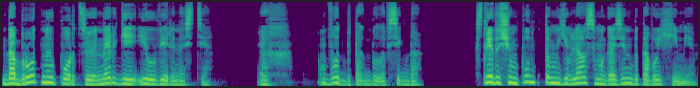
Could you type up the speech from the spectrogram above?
добротную порцию энергии и уверенности. Эх, вот бы так было всегда. Следующим пунктом являлся магазин бытовой химии.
